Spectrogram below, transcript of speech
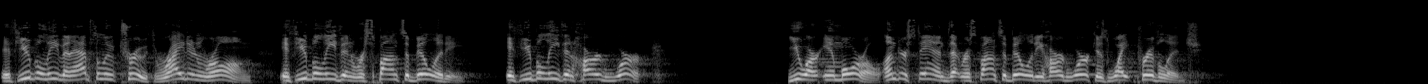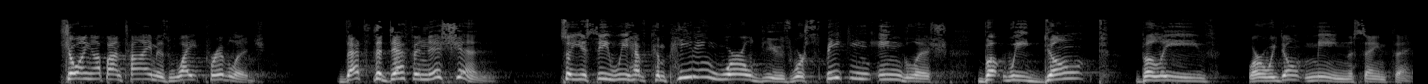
If you believe in absolute truth, right and wrong, if you believe in responsibility, if you believe in hard work, you are immoral. Understand that responsibility, hard work is white privilege. Showing up on time is white privilege. That's the definition. So you see, we have competing worldviews. We're speaking English, but we don't believe or we don't mean the same thing.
